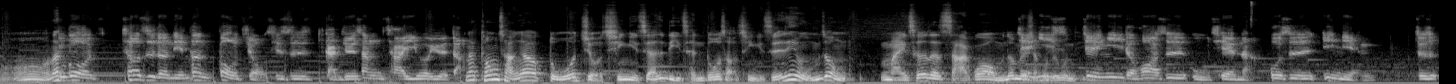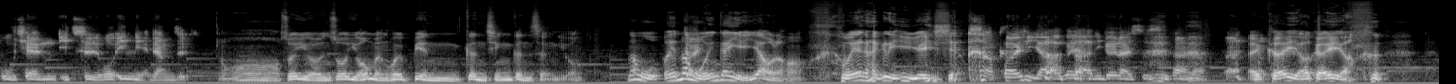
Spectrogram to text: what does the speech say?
哦，那如果车子的年份够久，其实感觉上差异会越大。那通常要多久清一次，还是里程多少清一次？因为我们这种买车的傻瓜，我们都没想过这个问题。建议的话是五千呐，或是一年，就是五千一次或一年这样子。哦，所以有人说油门会变更轻、更省油。那我哎、那我应该也要了哈，我应该来跟你预约一下。可以啊，可以啊，你可以来试试看啊。哎、可以哦，可以哦。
